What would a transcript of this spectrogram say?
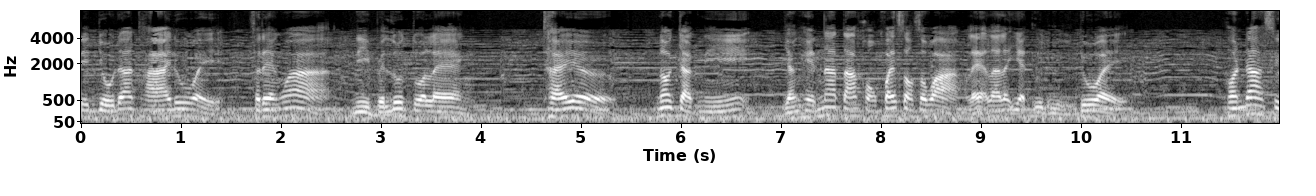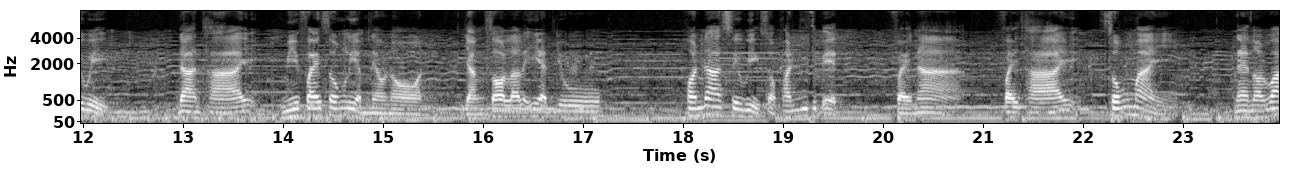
ติดอยู่ด้านท้ายด้วย แสดงว่านี่เป็นรุ่นตัวแรงไทเออร์นอกจากนี้ ยังเห็นหน้าตาของไฟส่องสว่างและรายละเอียดอื่นๆด้วย Honda Civic ด้านท้ายมีไฟทรงเหลี่ยมแนวนอน ยังซ่อนรายละเอียดอยู่ Honda Civic 2021 ไฟหน้า ไฟท้าย ทรงใหม่ แน่นอนว่า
